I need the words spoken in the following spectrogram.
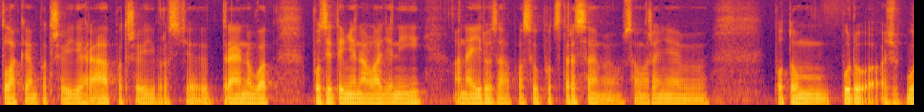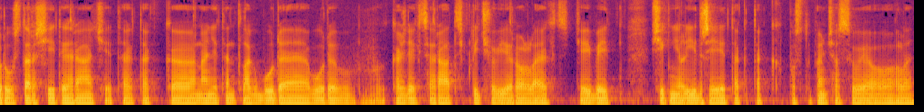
tlakem, potřebují hrát, potřebují prostě trénovat pozitivně naladěný a nejít do zápasu pod stresem. Jo. Samozřejmě potom, budou, až budou starší ty hráči, tak, tak na ně ten tlak bude a bude, každý chce hrát klíčové role, chtějí být všichni lídři, tak, tak postupem času, jo, ale,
